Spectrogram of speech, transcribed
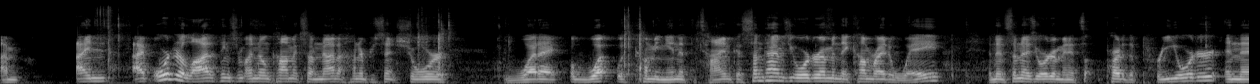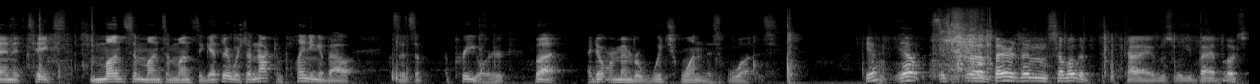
I'm, I, I've ordered a lot of things from Unknown Comics. So I'm not 100% sure what I what was coming in at the time because sometimes you order them and they come right away, and then sometimes you order them and it's part of the pre-order, and then it takes months and months and months to get there, which I'm not complaining about because it's a, a pre-order, but I don't remember which one this was. Yeah, yeah, it's uh, better than some other times when you buy books.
